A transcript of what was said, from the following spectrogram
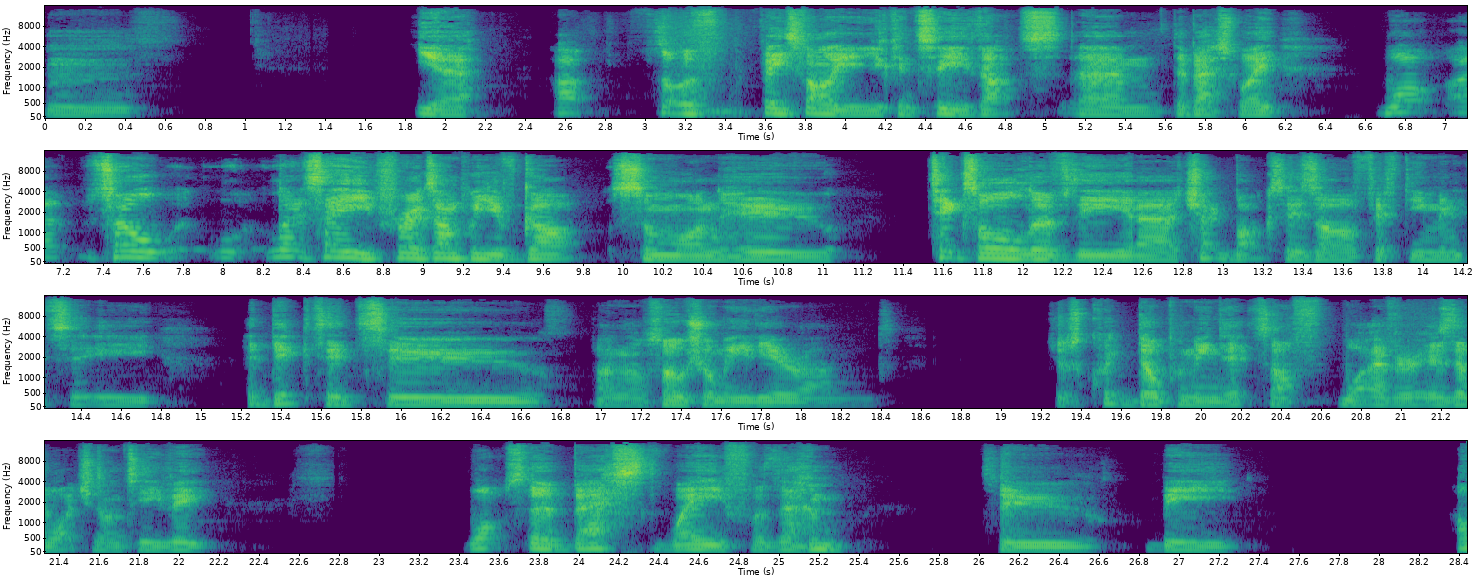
Mm. Yeah, at sort of face value, you can see that's um, the best way. What? Uh, so let's say, for example, you've got someone who ticks all of the uh, check boxes of 15 minutes city, addicted to I don't know social media and just quick dopamine hits off whatever it is they're watching on TV. What's the best way for them to be I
